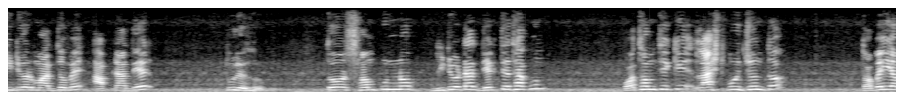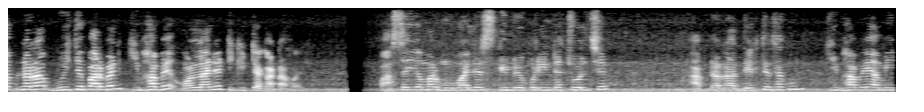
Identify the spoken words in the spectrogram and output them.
ভিডিওর মাধ্যমে আপনাদের তুলে ধরব। তো সম্পূর্ণ ভিডিওটা দেখতে থাকুন প্রথম থেকে লাস্ট পর্যন্ত। তবেই আপনারা বুঝতে পারবেন কীভাবে অনলাইনে টিকিটটা কাটা হয়। পাশেই আমার মোবাইলের স্ক্রিন রেকর্ডিংটা চলছে। আপনারা দেখতে থাকুন কীভাবে আমি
